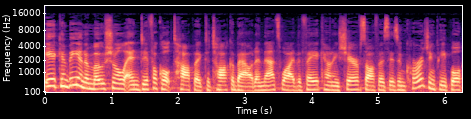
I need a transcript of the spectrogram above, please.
It can be an emotional and difficult topic to talk about, and that's why the Fayette County Sheriff's Office is encouraging people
